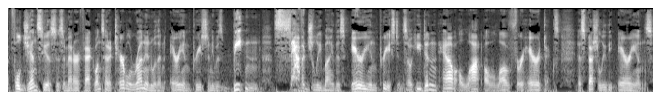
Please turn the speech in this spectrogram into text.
Fulgentius, as a matter of fact, once had a terrible run in with an Arian priest, and he was beaten savagely by this Arian priest. And so he didn't have a lot of love for heretics, especially the Arians.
